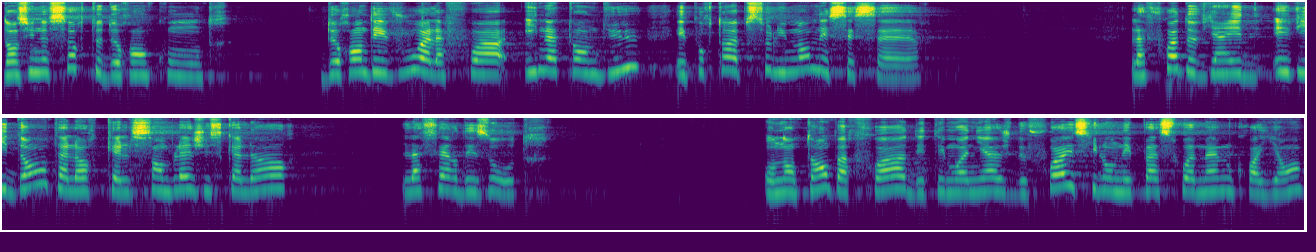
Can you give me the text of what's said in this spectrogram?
Dans une sorte de rencontre de rendez-vous à la fois inattendu et pourtant absolument nécessaire. La foi devient évidente alors qu'elle semblait jusqu'alors l'affaire des autres. On entend parfois des témoignages de foi et si l'on n'est pas soi-même croyant,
